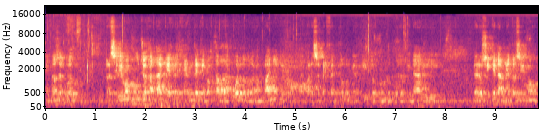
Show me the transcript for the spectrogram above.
Entonces, pues recibimos muchos ataques de gente que no estaba de acuerdo con la campaña, que me parece perfecto porque aquí todo el mundo puede opinar, y, pero sí que también recibimos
